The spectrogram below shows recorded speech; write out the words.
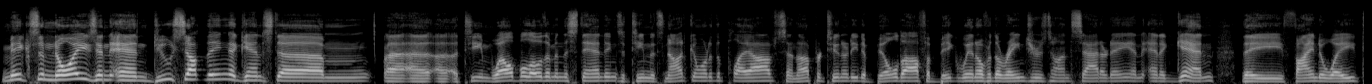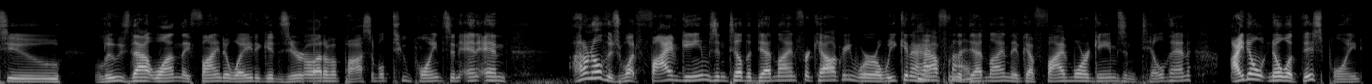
make some noise and, and do something against um, a, a, a, team well below them in the standings, a team that's not going to the playoffs, an opportunity to build off a big win over the Rangers on Saturday. And, and again, they find a way to lose that one. They find a way to get zero out of a possible two points. And, and, and I don't know, there's what, five games until the deadline for Calgary? We're a week and a half from five. the deadline. They've got five more games until then. I don't know at this point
